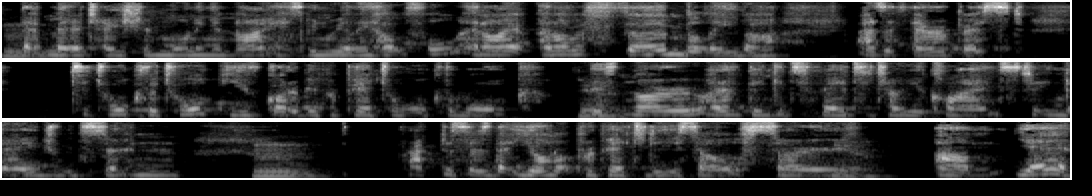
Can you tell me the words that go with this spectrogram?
that Mm. meditation morning and night has been really helpful. And I and I'm a firm believer as a therapist. To talk the talk, you've got to be prepared to walk the walk. Yeah. There's no, I don't think it's fair to tell your clients to engage with certain Mm. practices that you're not prepared to do yourself. So, Yeah. um, yeah.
